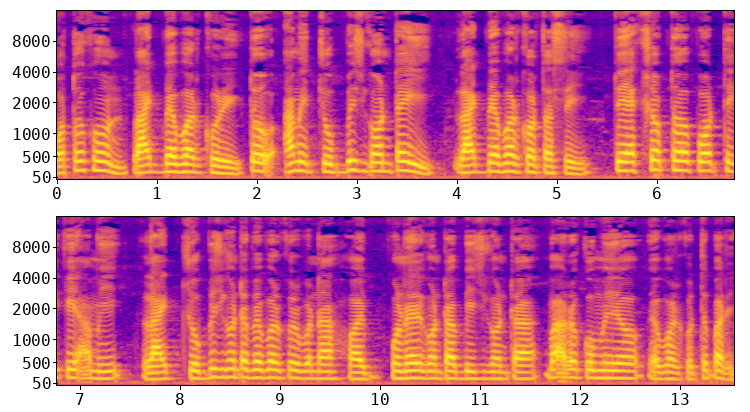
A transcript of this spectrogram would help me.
কতক্ষণ লাইট ব্যবহার করি? তো আমি চব্বিশ ঘন্টাই লাইট ব্যবহার করতেছি। তো এক সপ্তাহ পর থেকে আমি লাইট চব্বিশ ঘণ্টা ব্যবহার করব না, হয় পনেরো ঘণ্টা, বিশ ঘণ্টা বা আরও কমেও ব্যবহার করতে পারি।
